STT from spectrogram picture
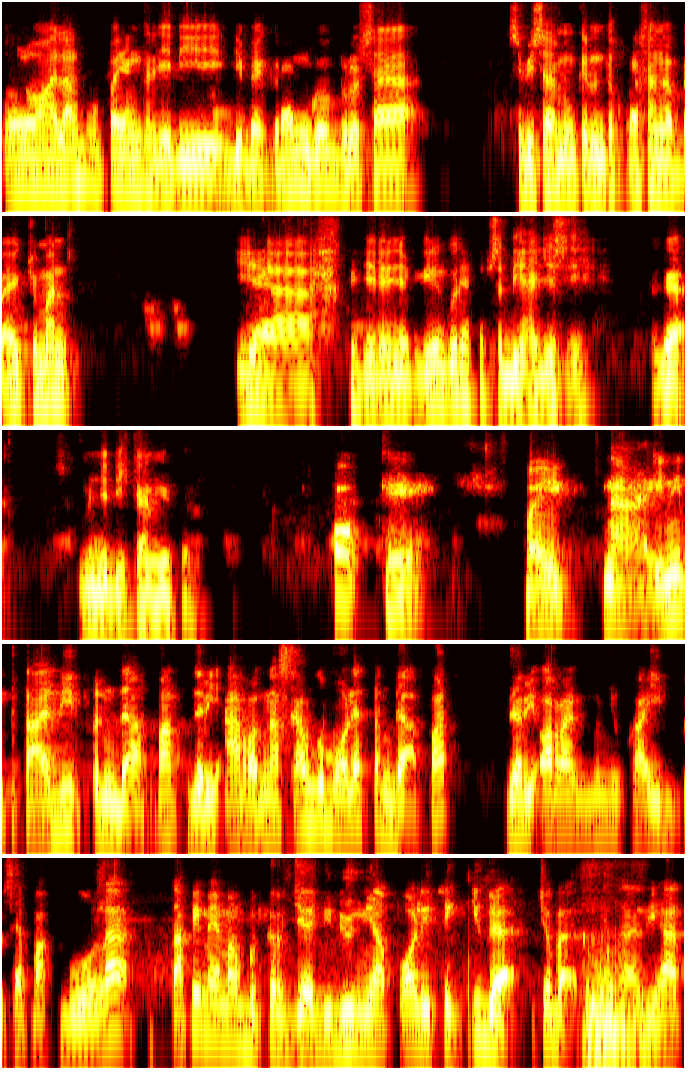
walau alam apa yang terjadi di background gue berusaha sebisa mungkin untuk merasa nggak baik cuman ya kejadiannya begini gue tetap sedih aja sih agak menyedihkan gitu. Oke. Baik. Nah, ini tadi pendapat dari Aron. Nah, sekarang gue mau lihat pendapat dari orang yang menyukai sepak bola, tapi memang bekerja di dunia politik juga. Coba kita lihat.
